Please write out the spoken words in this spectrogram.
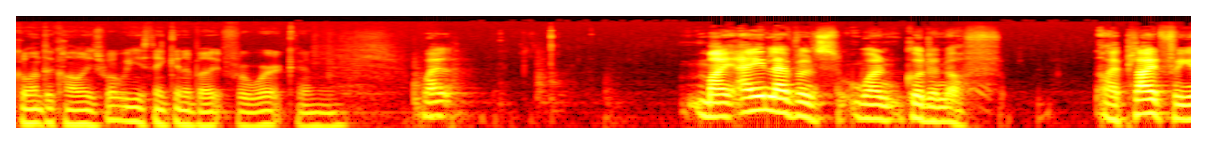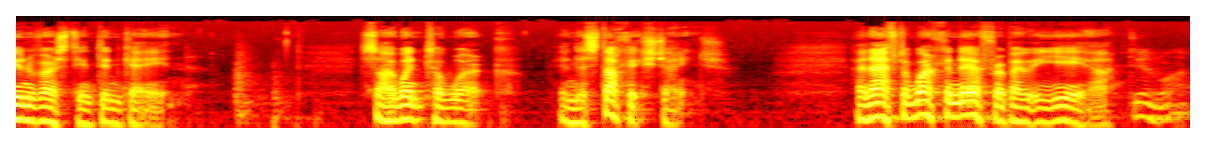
going to college? What were you thinking about for work? And Well, my A levels weren't good enough. I applied for university and didn't get in. So I went to work in the stock exchange. And after working there for about a year, doing what?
